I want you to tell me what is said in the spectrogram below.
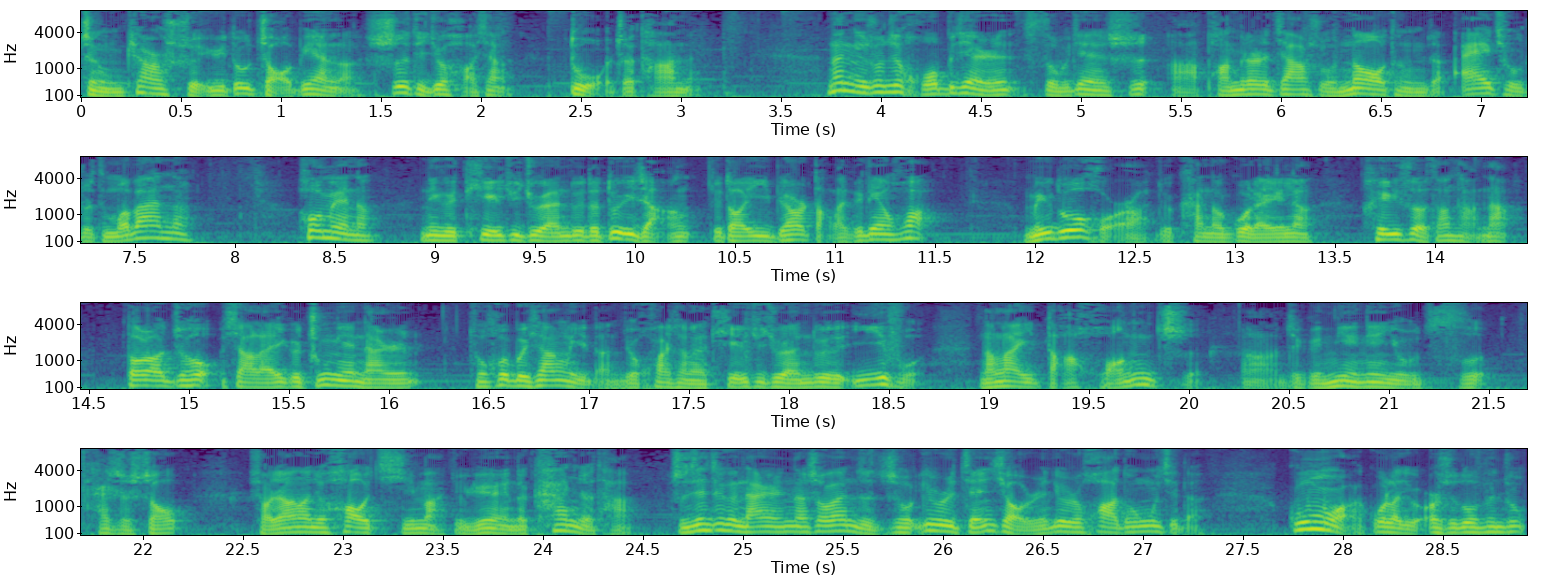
整片水域都找遍了，尸体就好像躲着他们。那你说这活不见人，死不见尸啊？旁边的家属闹腾着，哀求着，怎么办呢？后面呢，那个 T H 救援队的队长就到一边打了个电话，没多会儿啊，就看到过来一辆黑色桑塔纳。到了之后，下来一个中年男人，从后备箱里呢就换上了 T H 救援队的衣服，拿了一沓黄纸啊，这个念念有词，开始烧。小张呢就好奇嘛，就远远的看着他。只见这个男人呢烧完纸之后，又是捡小人，又是画东西的。估摸啊，过了有二十多分钟，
